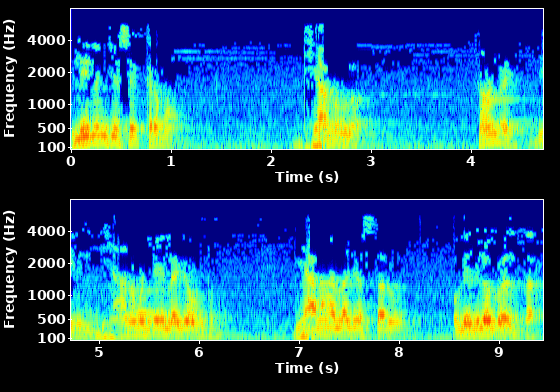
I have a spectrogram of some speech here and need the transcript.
విలీనం చేసే క్రమం ధ్యానంలో. ఏమండి? దీనికి ధ్యానం అంటే ఇలాగే ఉంటుంది. ధ్యానం ఎలా చేస్తారు? ఒక గదిలోకి వెళ్తారు.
